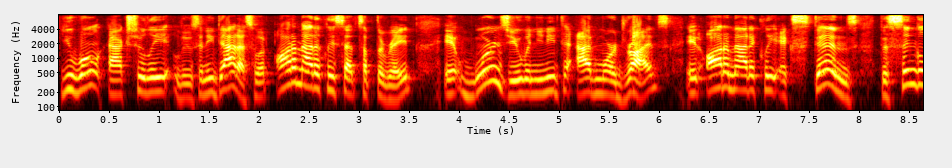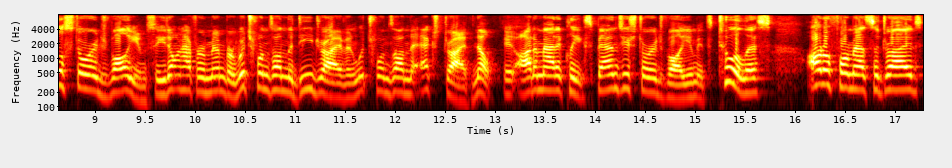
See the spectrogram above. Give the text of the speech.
you won't actually lose any data. So it automatically sets up the RAID. It warns you when you need to add more drives. It automatically extends the single storage volume so you don't have to remember which one's on the D drive and which one's on the X drive. No, it automatically expands your storage volume. It's toolless auto formats the drives,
